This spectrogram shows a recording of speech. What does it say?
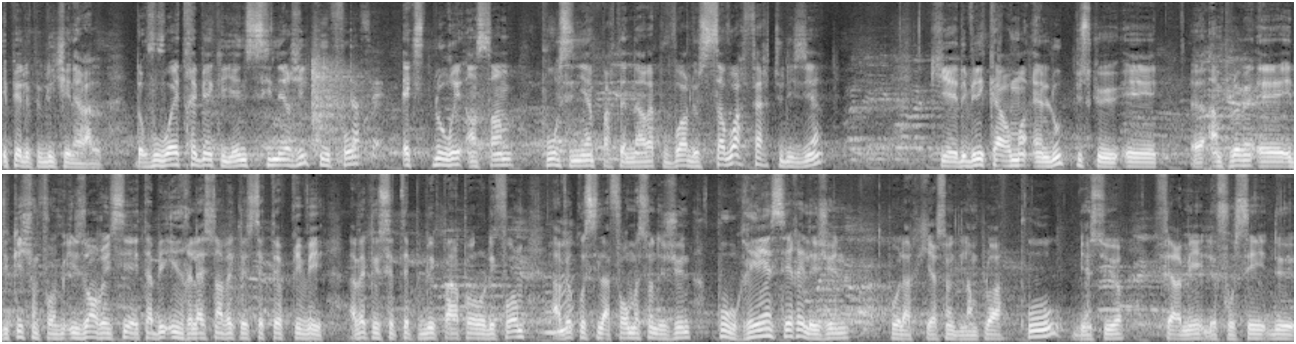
et puis le public général. Donc vous voyez très bien qu'il y a une synergie qu'il faut explorer ensemble pour signer un partenariat, pour voir le savoir-faire tunisien qui est devenu carrément un loup puisque et, euh, Employment Education Forum, ils ont réussi à établir une relation avec le secteur privé, avec le secteur public par rapport aux réformes, mhm. avec aussi la formation des jeunes pour réinsérer les jeunes pour la création de l'emploi, pour bien sûr fermer le fossé de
